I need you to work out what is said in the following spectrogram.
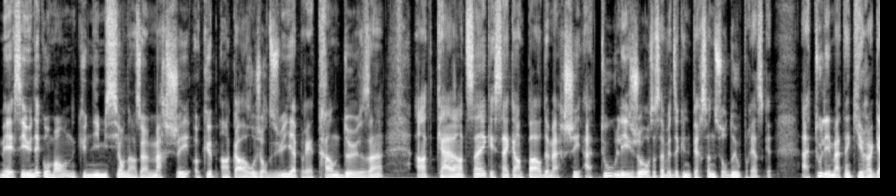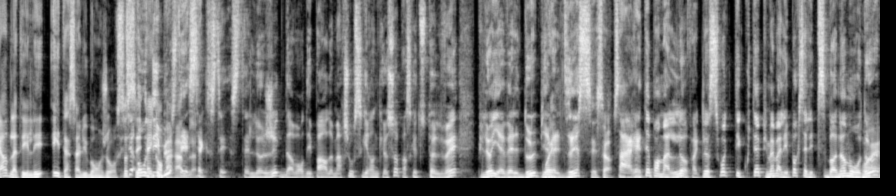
Mais c'est unique au monde qu'une émission dans un marché occupe encore aujourd'hui, après 32 ans, entre 45 et 50 parts de marché à tous les jours. Ça, ça veut dire qu'une personne sur deux ou presque, à tous les matins, qui regarde la télé est à Salut Bonjour. Ça, c'est incomparable. Au début, c'était logique d'avoir des parts de marché aussi grandes que ça parce que tu te levais, puis là, il y avait le 2, puis il y avait le 10. C'est ça. Ça arrêtait pas mal là. Fait que là, soit que tu écoutais, puis même à l'époque, c'était les petits bonhommes aux deux.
